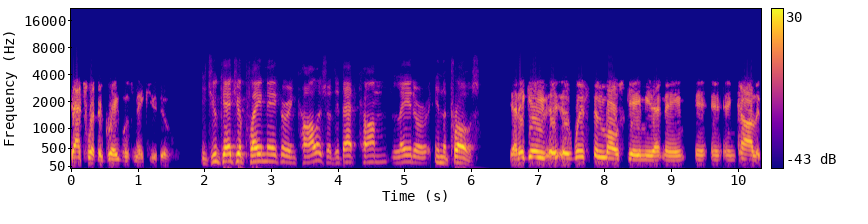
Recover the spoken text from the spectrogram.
That's what the great ones make you do. Did you get your playmaker in college, or did that come later in the pros? Yeah, they gave uh, Winston Moss gave me that name in, in, in college.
